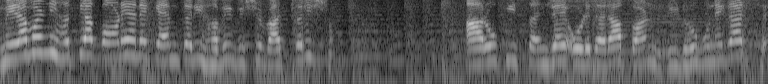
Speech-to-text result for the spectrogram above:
મેરામણની હત્યા કોણે અને કેમ કરી હવે વિશે વાત કરીશું. આરોપી સંજય ઓડેદરા પણ રીઢો ગુનેગાર છે.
